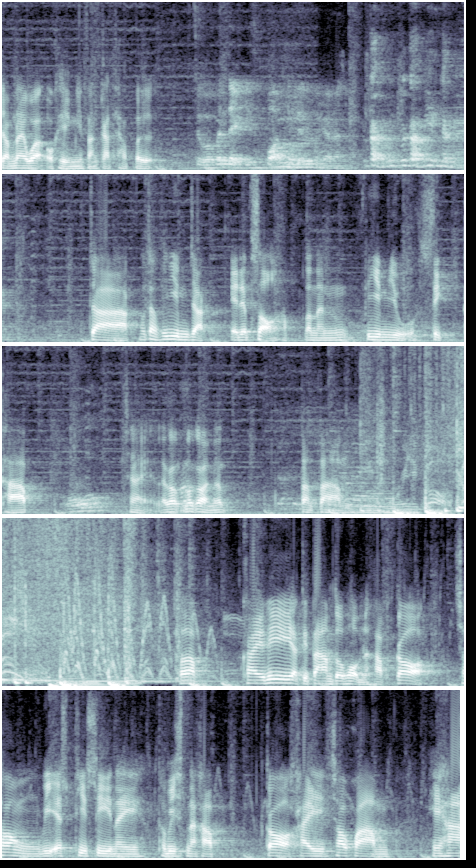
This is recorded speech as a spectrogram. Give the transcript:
จำได้ว่าโอเค มีสังกัดชัปเปอร์ถือว่าเป็นเด็กอีสปอร์ตที่ลึกเหมือนกันนะรู้จักรู้จักพี่จากไหนจากรู้จักพี่ยิมจาก SF2 ครับ ตอนนั้นพี่ยิมอยู่ซิกทับโอ้ ใช่ แล้วก็เมื่อก่อนก็ตามตามสำหรับใครที่อยากติดตามตัวผมนะครับ ก็ช่อง VSTC ใน Twitch นะครับ ก็ใครชอบความเฮฮา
